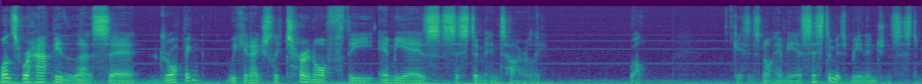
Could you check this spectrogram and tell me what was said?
Once we're happy that that's uh, dropping, we can actually turn off the MES system entirely. Well, guess it's not MES system, it's main engine system.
